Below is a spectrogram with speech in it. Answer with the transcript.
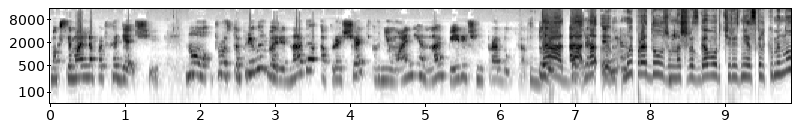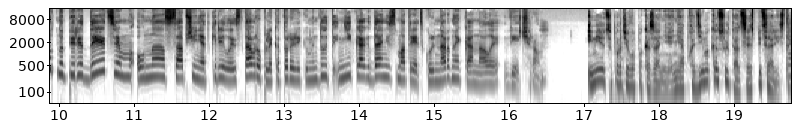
максимально подходящий. Но просто при выборе надо обращать внимание на перечень продуктов. Да, есть, да, остальные... на, мы продолжим наш разговор через несколько минут, но перед этим у нас сообщение от Кирилла из Ставрополя, который рекомендует никогда не смотреть кулинарные каналы вечером. Имеются противопоказания. Необходима консультация специалиста.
